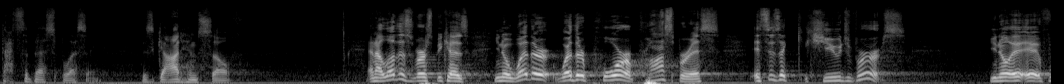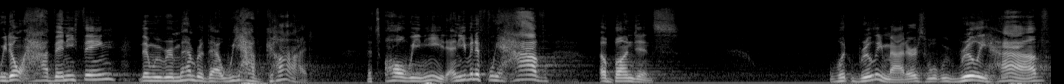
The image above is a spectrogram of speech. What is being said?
That's the best blessing, is God Himself. And I love this verse because, you know, whether, whether poor or prosperous, this is a huge verse. You know, if we don't have anything, then we remember that we have God. That's all we need. And even if we have abundance, what really matters, what we really have,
